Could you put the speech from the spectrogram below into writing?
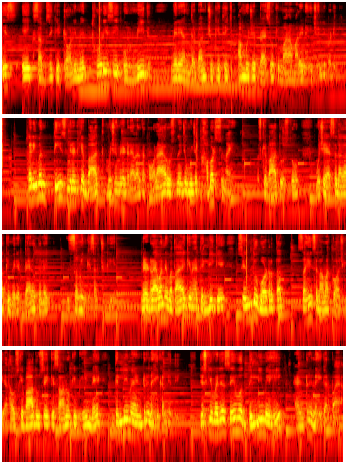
इस एक सब्ज़ी की ट्रॉली में थोड़ी सी उम्मीद मेरे अंदर बन चुकी थी कि अब मुझे पैसों की मारामारी नहीं झेलनी पड़ेगी। करीबन 30 मिनट के बाद मुझे मेरे ड्राइवर का कॉल आया और उसने जो मुझे खबर सुनाई, उसके बाद दोस्तों, मुझे ऐसा लगा कि मेरे पैरों तले ज़मीन खिसक चुकी है। मेरे ड्राइवर ने बताया कि वह दिल्ली के सिंधु बॉर्डर तक सही सलामत पहुँच गया था। उसके बाद उसे किसानों की भीड़ ने दिल्ली में एंट्री नहीं करने दी, जिसकी वजह से वो दिल्ली में ही एंट्री नहीं कर पाया।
